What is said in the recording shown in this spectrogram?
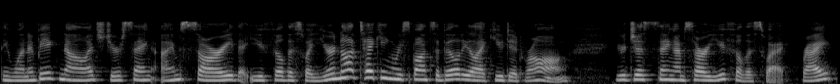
They want to be acknowledged. You're saying, I'm sorry that you feel this way. You're not taking responsibility like you did wrong. You're just saying, I'm sorry you feel this way, right?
